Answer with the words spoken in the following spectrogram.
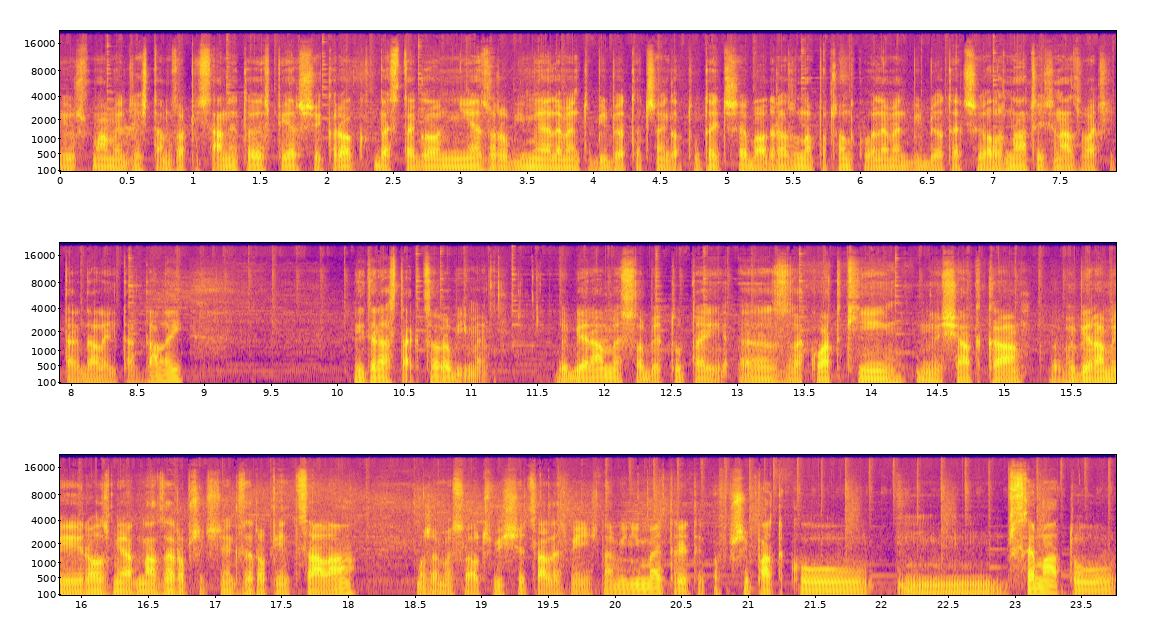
Już mamy gdzieś tam zapisany. To jest pierwszy krok. Bez tego nie zrobimy elementu bibliotecznego. Tutaj trzeba od razu na początku element biblioteczny oznaczyć, nazwać i tak dalej, i tak dalej. I teraz tak, co robimy? Wybieramy sobie tutaj e, z zakładki m, siatka, wybieramy jej rozmiar na 0,05 cala. Możemy sobie oczywiście cale zmienić na milimetry, tylko w przypadku mm, schematu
